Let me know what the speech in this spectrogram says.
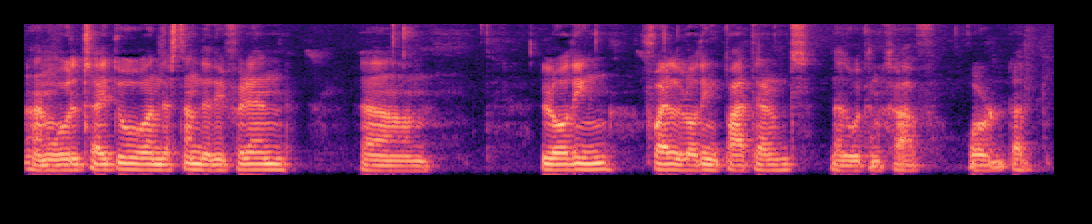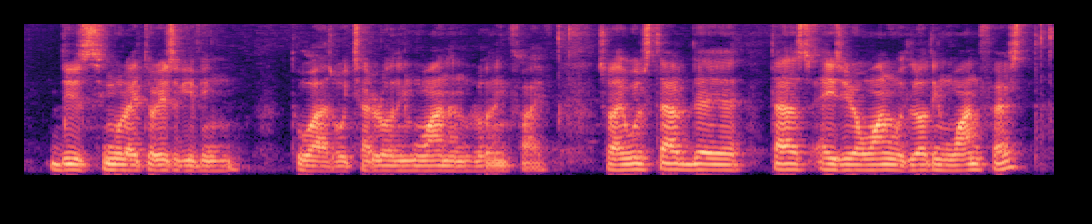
and we will try to understand the different um, loading, fuel loading patterns that we can have or that this simulator is giving to us, which are loading 1 and loading 5. So I will start the task A01 with loading 1 first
